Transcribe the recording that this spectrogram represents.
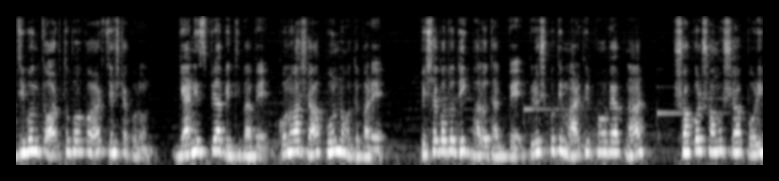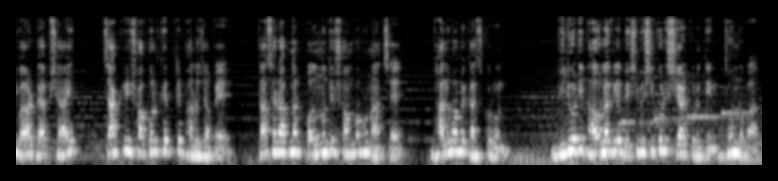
জীবনকে অর্থবহ করার চেষ্টা করুন। জ্ঞান স্প্রিয়া বৃদ্ধি পাবে। কোনো আশা পূর্ণ হতে পারে। পেশাগত দিক ভালো থাকবে। বৃহস্পতি মার্গীর প্রভাবে আপনার সকল সমস্যা, পরিবার, ব্যবসায়, চাকরি সকল ক্ষেত্রে ভালো যাবে। তাছাড়া আপনার পদোন্নতির সম্ভাবনা আছে। ভালোভাবে কাজ করুন। ভিডিওটি ভালো লাগলে বেশি বেশি করে শেয়ার করে দিন। ধন্যবাদ।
